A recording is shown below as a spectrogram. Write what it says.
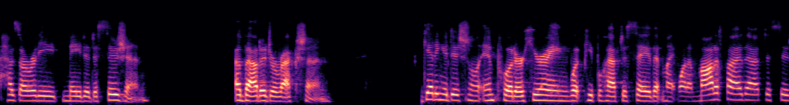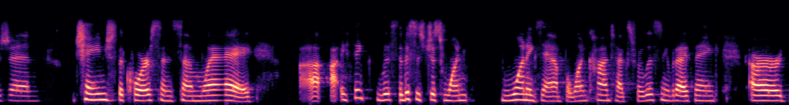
has already made a decision about a direction. Getting additional input or hearing what people have to say that might want to modify that decision change the course in some way. Uh, i think this, this is just one one example one context for listening but i think our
